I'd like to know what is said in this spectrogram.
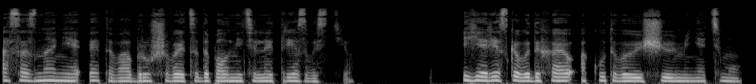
Осознание этого обрушивается дополнительной трезвостью, и я резко выдыхаю окутывающую меня тьму.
